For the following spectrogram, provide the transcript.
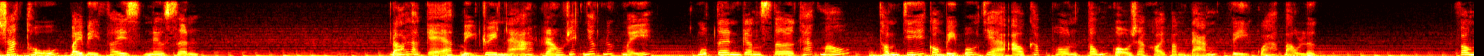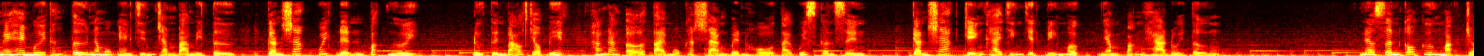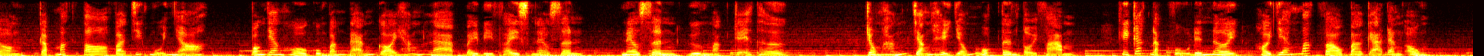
sát thủ Babyface Nelson. Đó là kẻ bị truy nã ráo riết nhất nước Mỹ, một tên gangster khát máu, thậm chí còn bị bố già Al Capone tống cổ ra khỏi băng đảng vì quá bạo lực. Vào ngày 20 tháng 4 năm 1934, cảnh sát quyết định bắt người. Được tin báo cho biết hắn đang ở tại một khách sạn bên hồ tại Wisconsin. Cảnh sát triển khai chiến dịch bí mật nhằm bắn hạ đối tượng. Nelson có gương mặt tròn, cặp mắt to và chiếc mũi nhỏ. Bọn giang hồ cùng băng đảng gọi hắn là Babyface Nelson. Nelson gương mặt trẻ thơ. Trông hắn chẳng hề giống một tên tội phạm. Khi các đặc vụ đến nơi, họ dán mắt vào ba gã đàn ông.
